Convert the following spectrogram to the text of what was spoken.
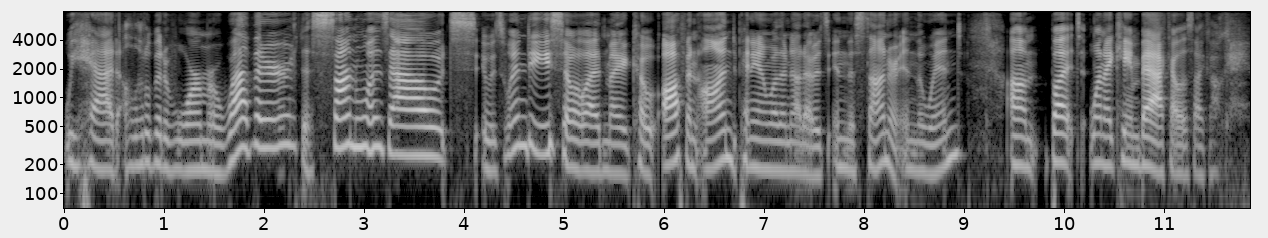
we had a little bit of warmer weather. The sun was out. It was windy. So I had my coat off and on, depending on whether or not I was in the sun or in the wind. Um, but when I came back, I was like, okay,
